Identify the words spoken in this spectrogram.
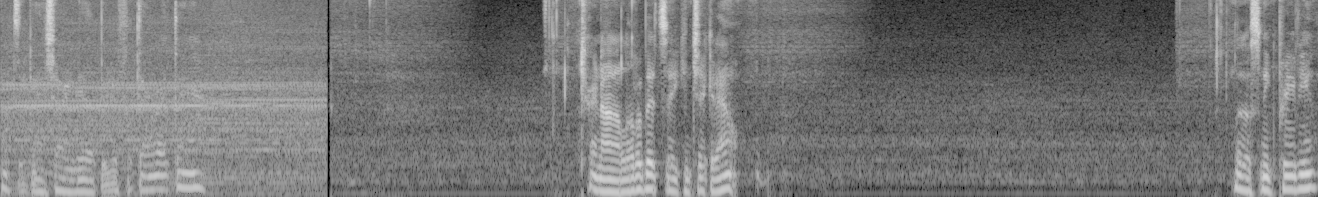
Once again, showing you that beautiful thing right there. Turn on a little bit so you can check it out. Little sneak preview.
